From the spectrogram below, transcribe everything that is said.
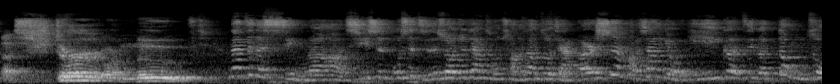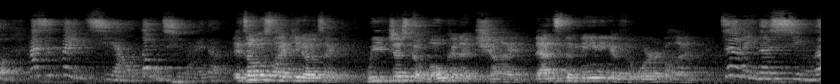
uh, stirred or moved. 那这个醒了哈，其实不是只是说就这样从床上坐起来，而是好像有一个这个动作，它是被搅动起来的。It's almost like, you know, it's like we've just awoken a giant. That's the meaning of the word behind 这里呢醒了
